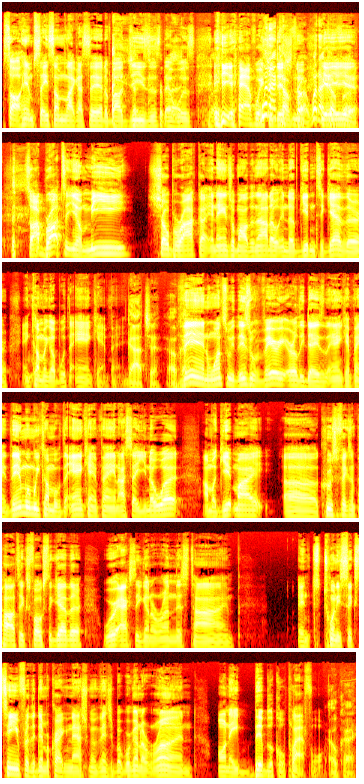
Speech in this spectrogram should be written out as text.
Saw him say something like I said about Jesus that Right, was halfway Where'd come traditional. from? Where'd that yeah, come yeah, from? yeah. so I brought to you know me, Show Baraka, and Angel Maldonado end up getting together and coming up with the AND campaign. Gotcha. Okay. Then once we these were very early days of the AND campaign. Then when we come up with the AND campaign, I say, you know what? I'm gonna get my uh, crucifix and politics folks together. We're actually gonna run this time in 2016 for the Democratic National Convention, but we're gonna run on a biblical platform. okay.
